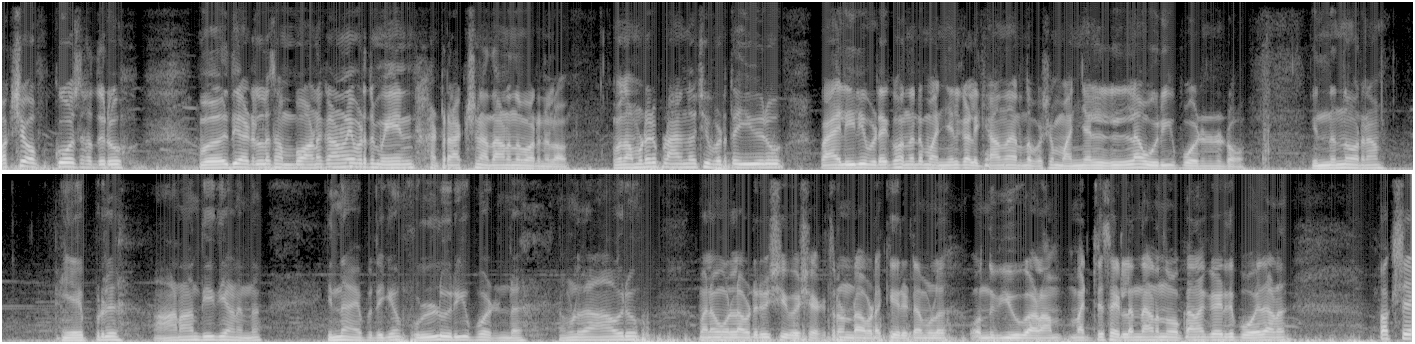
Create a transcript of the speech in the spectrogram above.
പക്ഷേ ഓഫ് കോഴ്സ് അതൊരു വേർതി ആയിട്ടുള്ള സംഭവമാണ്. കാരണം ഇവിടുത്തെ മെയിൻ അട്രാക്ഷൻ അതാണെന്ന് പറഞ്ഞല്ലോ. അപ്പോൾ നമ്മുടെ ഒരു പ്ലാൻ എന്ന് വെച്ചാൽ ഇവിടുത്തെ ഈ ഒരു വാലിയിൽ ഇവിടേക്ക് വന്നിട്ട് മഞ്ഞിൽ കളിക്കാമെന്നായിരുന്നു. പക്ഷേ മഞ്ഞെല്ലാം ഉരുകി പോയിട്ടുണ്ട് കേട്ടോ. ഇന്നെന്ന് പറഞ്ഞാൽ ഏപ്രിൽ ആറാം തീയതിയാണ് ഇന്ന്. ഇന്നായപ്പോഴത്തേക്കും ഫുൾ ഉരുകി പോയിട്ടുണ്ട്. നമ്മൾ ആ ഒരു മലമുകളിൽ അവിടെ ഒരു ശിവക്ഷേത്രം ഉണ്ട്. അവിടെ കയറിയിട്ട് നമ്മൾ ഒന്ന് വ്യൂ കാണാം. മറ്റു സൈഡിൽ എന്താണെന്ന് നോക്കാമെന്നൊക്കെ എഴുതി പോയതാണ്. പക്ഷേ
